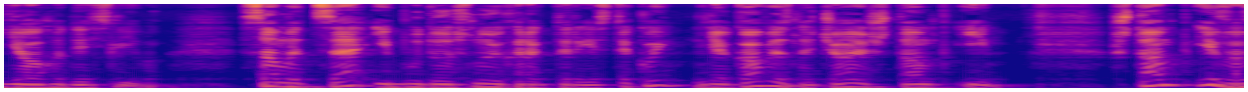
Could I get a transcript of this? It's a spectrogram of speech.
ягоди зліва. Саме це і буде основною характеристикою, яка визначає штамп І. Штамп ІВ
